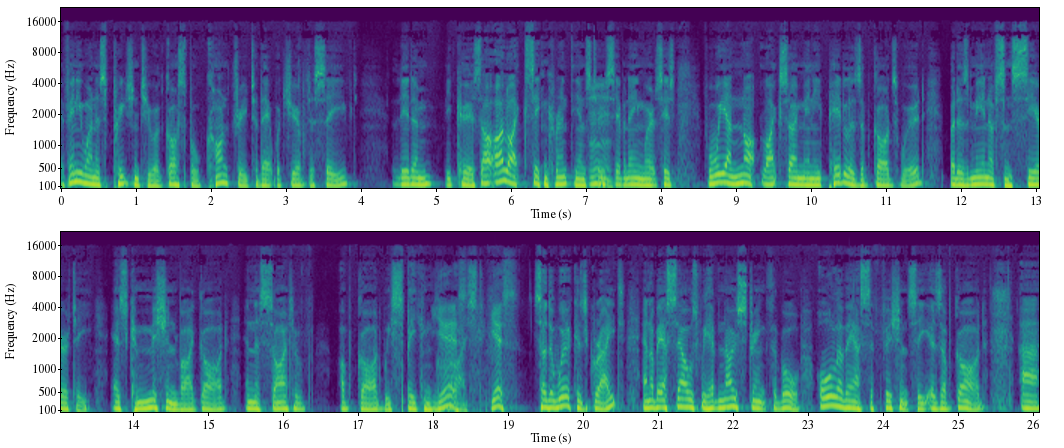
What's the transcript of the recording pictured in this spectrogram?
If anyone is preaching to you a gospel contrary to that which you have received, let him be cursed. I, I like 2 Corinthians 2.17 where it says, For we are not like so many peddlers of God's word, but as men of sincerity, as commissioned by God, in the sight of, of God we speak in Yes, Christ. yes. So the work is great, and of ourselves we have no strength of all. All of our sufficiency is of God. Uh,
